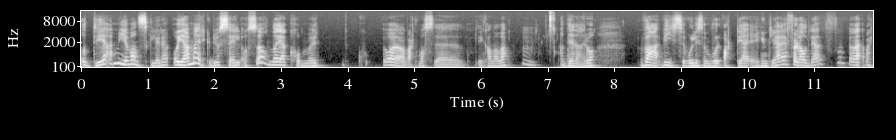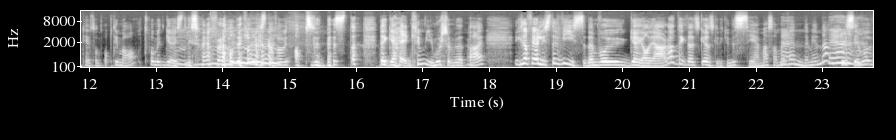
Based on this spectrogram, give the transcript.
Og det er mye vanskeligere. Og jeg merker det jo selv også når jeg kommer Og jeg har vært masse i Canada. Og det der å vise hvor, liksom, hvor artig jeg egentlig er. Jeg føler aldri jeg har vært helt sånn optimalt på mitt gøyeste, liksom. Jeg føler aldri jeg får vist meg på mitt absolutt beste. Tenker jeg er egentlig mye morsommere enn dette her. Ikke sant? For jeg har lyst til å vise dem hvor gøyal jeg er, da. Tenkte jeg skulle ønske de kunne se meg sammen med vennene mine. For å se hvor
